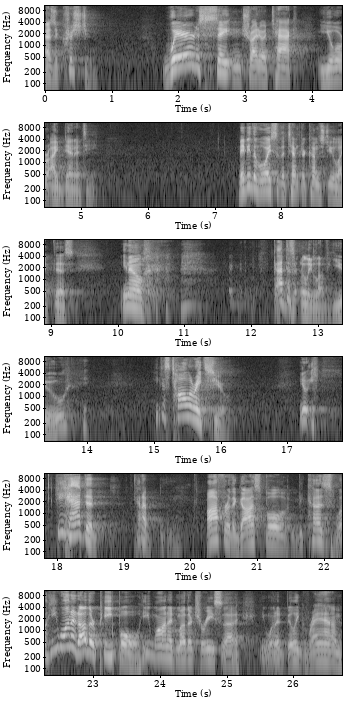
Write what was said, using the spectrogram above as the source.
As a Christian, where does Satan try to attack your identity? Maybe the voice of the tempter comes to you like this You know, God doesn't really love you, He just tolerates you. You know, He, had to kind of offer the gospel because, well, He wanted other people. He wanted Mother Teresa, He wanted Billy Graham,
